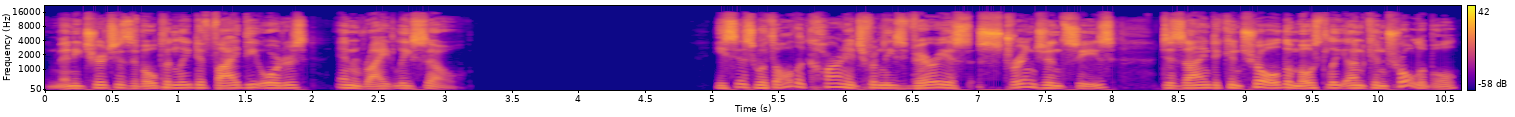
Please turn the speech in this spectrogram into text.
And many churches have openly defied the orders, and rightly so. He says, with all the carnage from these various stringencies designed to control the mostly uncontrollable,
